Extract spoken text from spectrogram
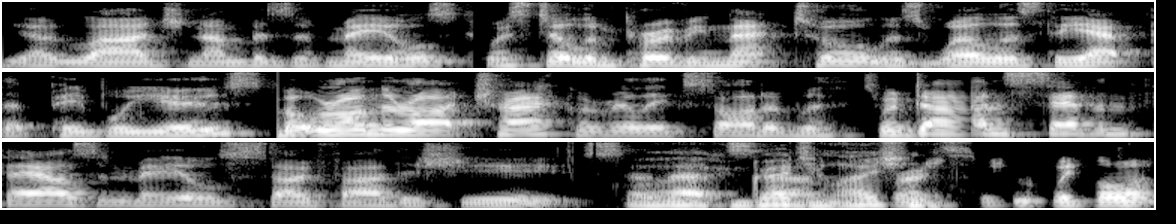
you know large numbers of meals. We're still improving that tool as well as the app that people use. But we're on the right track. We're really excited with. So we've done seven thousand meals so far this year. So that's um, congratulations. Um, we, we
